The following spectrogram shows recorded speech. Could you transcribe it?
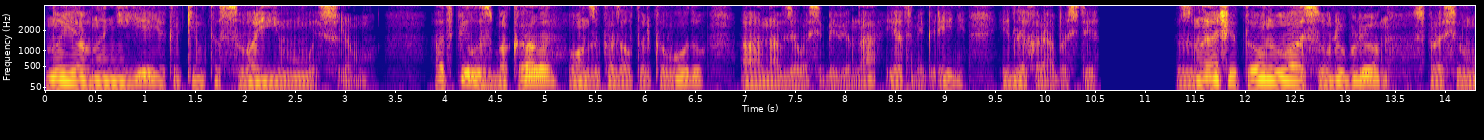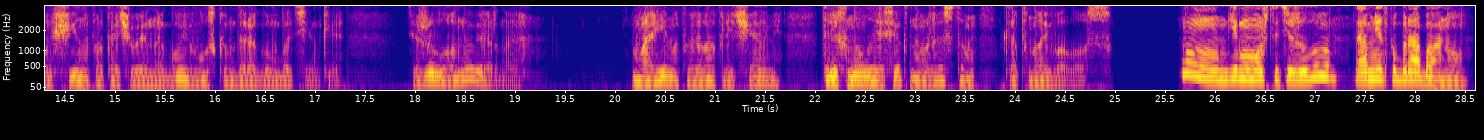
но явно не ей, а каким-то своим мыслям. Отпил из бокала, он заказал только воду, а она взяла себе вина и от мигрени, и для храбрости. — Значит, он в вас влюблен? — спросил мужчина, покачивая ногой в узком дорогом ботинке. — Тяжело, наверное. Марина повела плечами, тряхнула эффектным жестом копной волос. Ну, ему, может, и тяжело, а мне-то по барабану.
